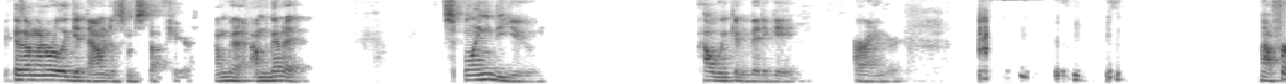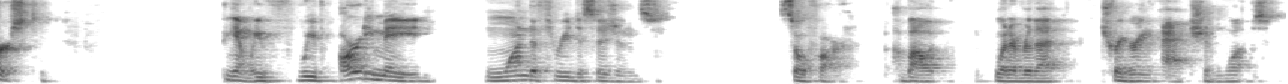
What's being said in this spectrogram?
because I'm going to really get down to some stuff here. I'm gonna I'm gonna explain to you how we can mitigate our anger. now, first, again, we've we've already made one to three decisions so far about whatever that triggering action was.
